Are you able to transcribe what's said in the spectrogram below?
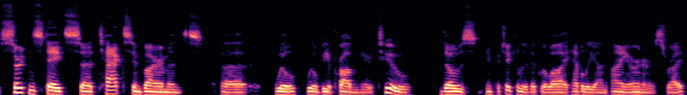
Certain states' uh, tax environments uh, will will be a problem here too. Those in particular that rely heavily on high earners, right?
